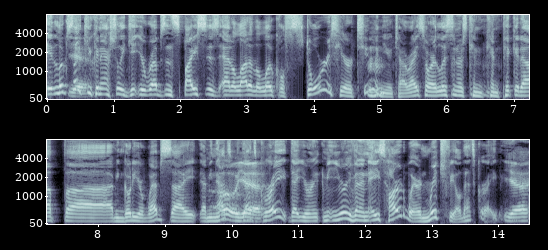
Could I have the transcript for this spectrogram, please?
it looks like you can actually get your rubs and spices at a lot of the local stores here too Mm-hmm. in Utah, right? So our listeners can can pick it up. Uh, I mean, go to your website. I mean, that's Oh, yeah. that's great that you're. I mean, you're even in Ace Hardware in Richfield. That's great. Yeah,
